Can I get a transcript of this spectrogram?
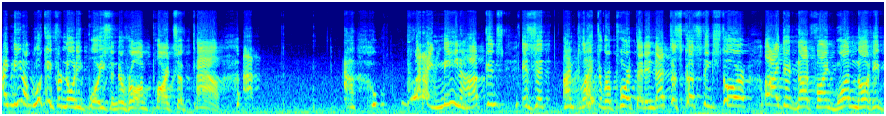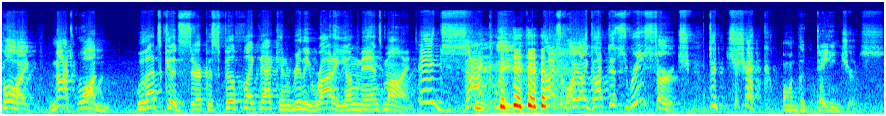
I mean, I'm looking for naughty boys in the wrong parts of town. Uh, uh, what I mean, Hopkins, is that I'm glad to report that in that disgusting store, I did not find one naughty boy. Not one. Well, that's good, sir, because filth like that can really rot a young man's mind. Exactly. That's why I got this research, to check on the dangers.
